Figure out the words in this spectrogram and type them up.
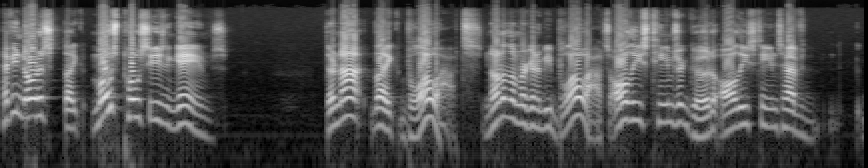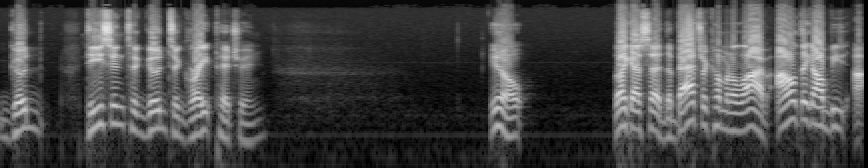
Have you noticed like most postseason games? They're not like blowouts. None of them are going to be blowouts. All these teams are good. All these teams have good, decent to good to great pitching. You know, like I said, the bats are coming alive. I don't think I'll be. I,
